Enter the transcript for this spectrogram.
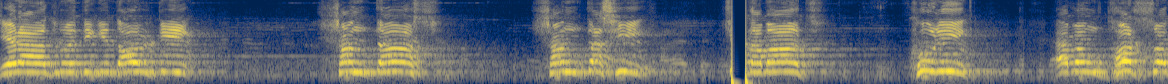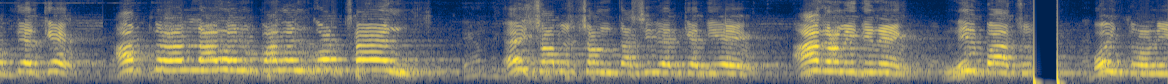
যে রাজনৈতিক দলটি সন্ত্রাস, সন্ত্রাসী, চাঁদাবাজ, খুনি এবং ধর্ষকদেরকে আপনারা লালন পালন করছেন, এইসব সন্ত্রাসীদেরকে দিয়ে আগামী দিনে নির্বাচন বৈতরণী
